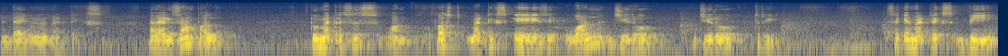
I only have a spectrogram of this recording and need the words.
diagonal matrix now example two matrices one first matrix a is 1 0 0 3 second matrix b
